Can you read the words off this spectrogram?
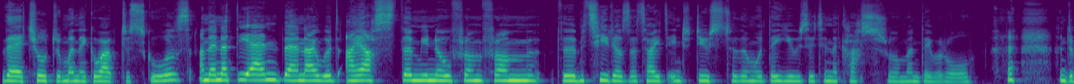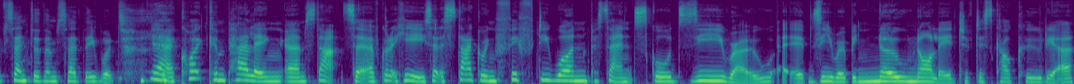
their children when they go out to schools. And then at the end, then I would I asked them, you know, from from the materials that I'd introduced to them, would they use it in the classroom? And they were all 100% of them said they would. yeah, quite compelling um, stats. I've got it here. You said a staggering 51% scored zero, uh, zero being no knowledge of dyscalculia,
